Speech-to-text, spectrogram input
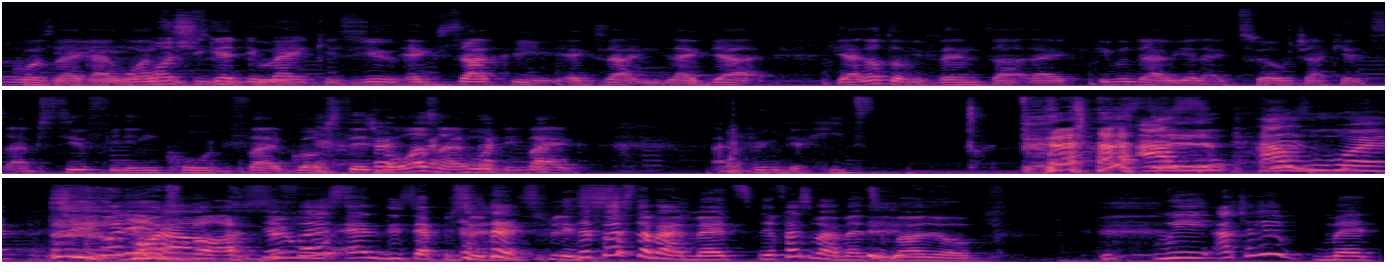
because like I Okay. want Once you to get the mic, it's you. Exactly, exactly. Like there, are, there are a lot of events that like even though I wear like twelve jackets, I'm still feeling cold before I go up stage. But once I hold the mic, I bring the heat. I will, I will. See, funny how the we will end this episode in this place. the first time I met, the first time I met Emmanuel, we actually met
